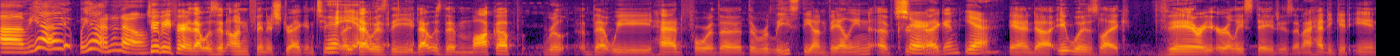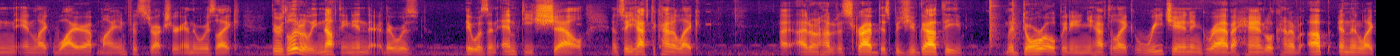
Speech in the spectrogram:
Um, yeah, yeah, I don't know. To be fair, that was an unfinished Dragon 2. Right? yeah, that was the that was the mock-up that we had for the the release, the unveiling of Crew Sure. Dragon. Yeah. And uh, it was like very early stages, and I had to get in and like wire up my infrastructure, and there was like there was literally nothing in there. There was it was an empty shell, and so you have to kind of like I, I don't know how to describe this, but you've got the the door opening, and you have to like reach in and grab a handle kind of up, and then like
